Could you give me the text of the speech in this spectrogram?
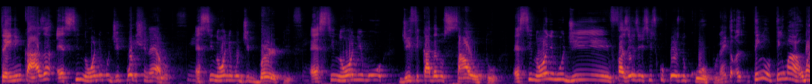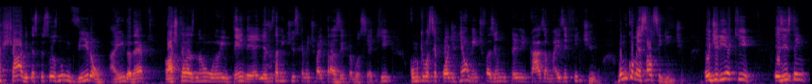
treino em casa é sinônimo de polichinelo. Sim. É sinônimo de burpee, Sim. é sinônimo de ficar dando salto, é sinônimo de fazer exercício com o peso do corpo, né? Então, tem, tem uma, uma chave que as pessoas não viram ainda, né? Eu acho que elas não, não entendem, e é justamente isso que a gente vai trazer para você aqui, como que você pode realmente fazer um treino em casa mais efetivo. Vamos começar o seguinte, eu diria que existem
